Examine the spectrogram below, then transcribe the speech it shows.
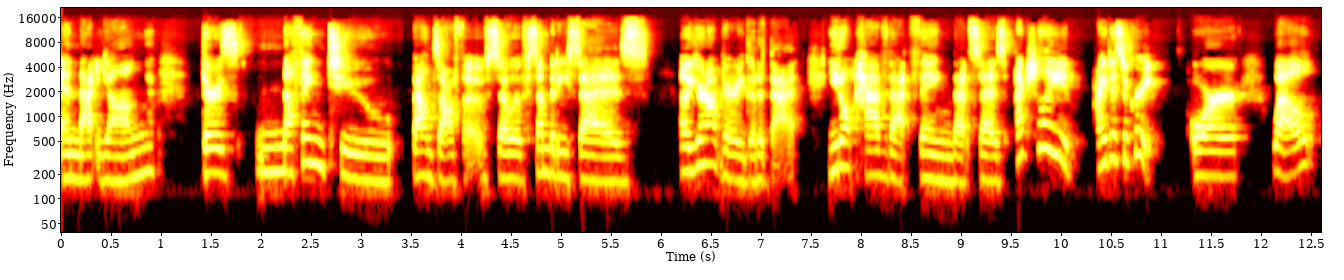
and that young, there's nothing to bounce off of. So if somebody says, Oh, you're not very good at that, you don't have that thing that says, Actually, I disagree. Or well,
